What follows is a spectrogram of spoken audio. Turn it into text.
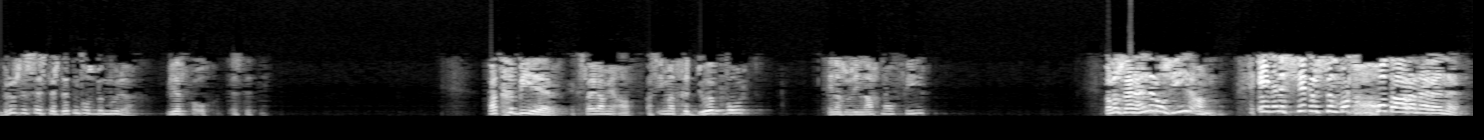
Broers en susters, dit moet ons bemoedig weer vanoggend, is dit nie? Wat gebeur? Ek sluit daarmee af. As iemand gedoop word en as ons die nagmaal vier, dan ons herinner ons hieraan. En in 'n sekere sin word God daaraan herinner.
